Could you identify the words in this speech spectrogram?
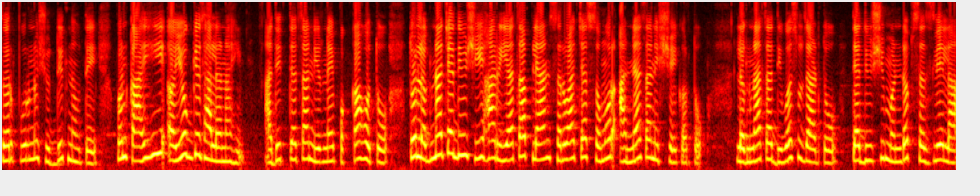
सर पूर्ण शुद्धीत नव्हते पण काहीही अयोग्य झालं नाही. आदित्याचा निर्णय पक्का होतो. तो लग्नाच्या दिवशी हा रियाचा प्लॅन सर्वांच्या समोर आणण्याचा निश्चय करतो. लग्नाचा दिवस उजाडतो. त्या दिवशी मंडप सजलेला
